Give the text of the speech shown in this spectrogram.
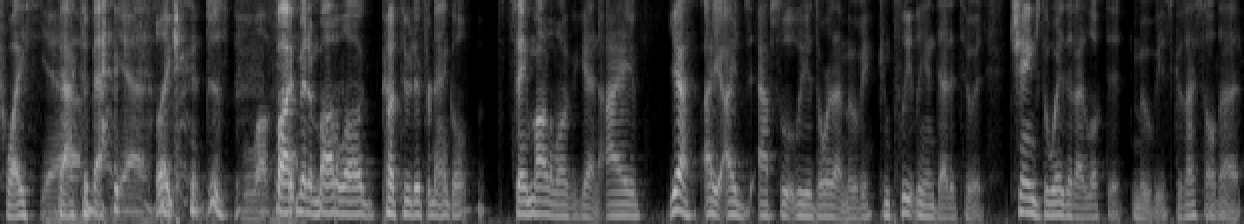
twice, Yeah, back to back. yes. like just Love five that. minute monologue, cut to a different angle, same monologue again. I yeah, I I absolutely adore that movie. Completely indebted to it. Changed the way that I looked at movies because I saw that.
